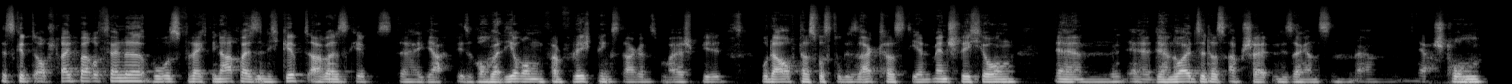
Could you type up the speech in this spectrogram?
es gibt auch streitbare Fälle, wo es vielleicht die Nachweise nicht gibt, aber es gibt äh, ja diese Bombardierungen von Flüchtlingslagern zum Beispiel oder auch das, was du gesagt hast, die Entmenschlichung ähm, äh, der Leute, das Abschalten dieser ganzen ähm, ja, Strom,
